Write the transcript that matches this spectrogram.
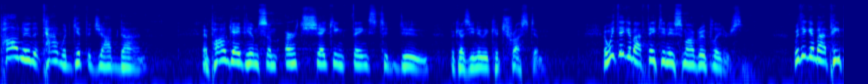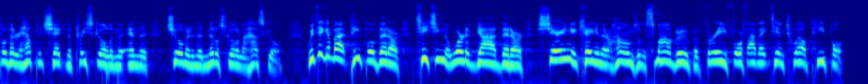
Paul knew that Ty would get the job done. And Paul gave him some earth shaking things to do because he knew he could trust him. And we think about 50 new small group leaders. We think about people that are helping shape the preschool and the, and the children in the middle school and the high school. We think about people that are teaching the Word of God, that are sharing and caring in their homes with a small group of three, four, five, eight, ten, twelve people.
